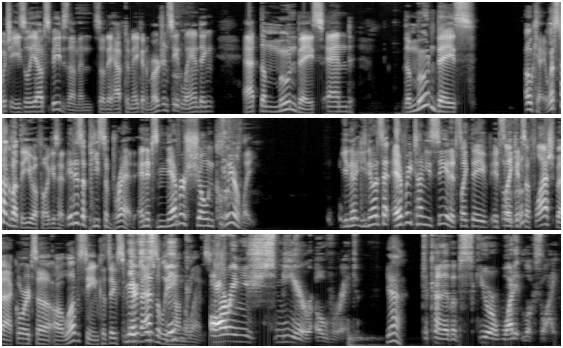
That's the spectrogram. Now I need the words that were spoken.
which easily outspeeds them, and so they have to make an emergency landing at the moon base. And the moon base Okay, let's talk about the UFO. Like I said, it is a piece of bread, and it's never shown clearly. You know, you notice that every time you see it, it's like they've, it's like it's mm-hmm. a flashback or it's a, a love scene because they've smeared There's Vaseline on the lens. orange smear over it Yeah, to kind of obscure what it looks like.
